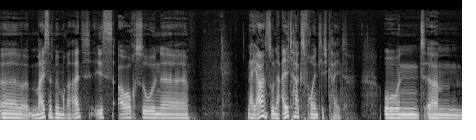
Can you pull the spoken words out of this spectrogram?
äh, meistens mit dem Rad, ist auch so eine, naja, so eine Alltagsfreundlichkeit. Und ähm,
